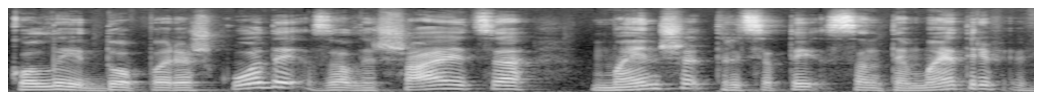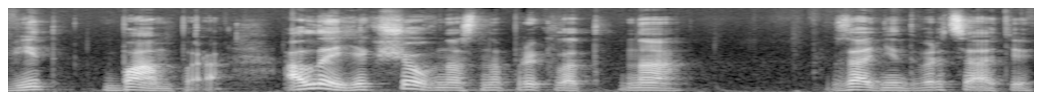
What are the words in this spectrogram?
коли до перешкоди залишається менше 30 см від бампера. Але якщо в нас, наприклад, на задній дверцяті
